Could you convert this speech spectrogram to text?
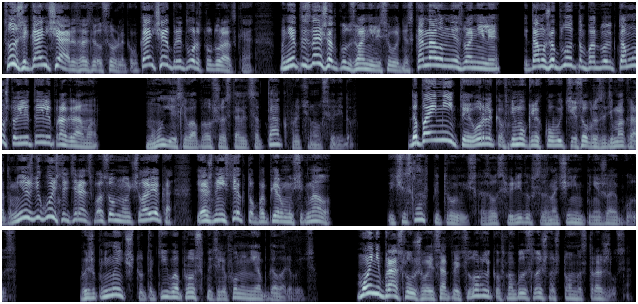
«Слушай, кончай!» — разозлился Орликов. «Кончай притворство дурацкое. Мне, ты знаешь, откуда звонили сегодня? С канала мне звонили. И там уже плотно подводят к тому, что или ты, или программа. — Ну, если вопрос уже ставится так, — протянул Сверидов. — Да пойми ты, Орликов не мог легко выйти из образа демократа. Мне же не хочется терять способного человека. Я же не из тех, кто по первому сигналу. — Вячеслав Петрович, — сказал Сверидов со значением, понижая голос, — вы же понимаете, что такие вопросы по телефону не обговариваются. «Мой не прослушивается», — ответил Орликов, но было слышно, что он насторожился.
